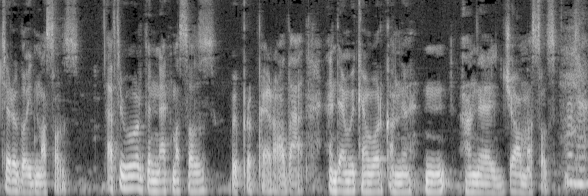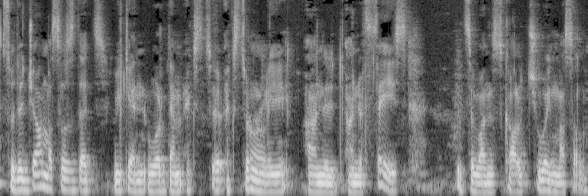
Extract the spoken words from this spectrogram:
pterygoid muscles. After we work the neck muscles, we prepare all that, and then we can work on the on the jaw muscles. Mm-hmm. So the jaw muscles that we can work them ex- externally on the on the face it's the one that's called chewing muscle.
